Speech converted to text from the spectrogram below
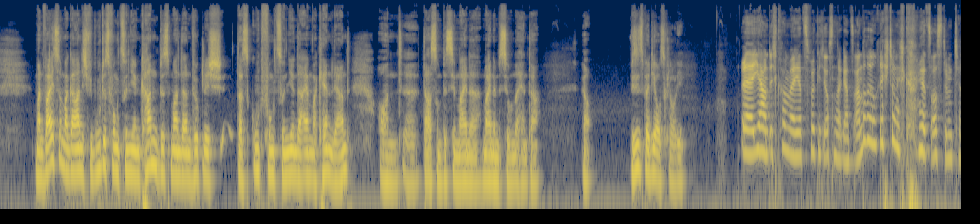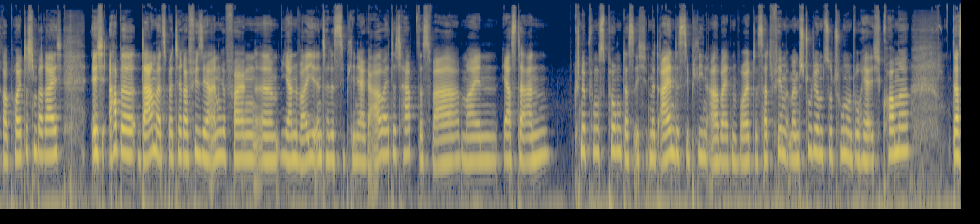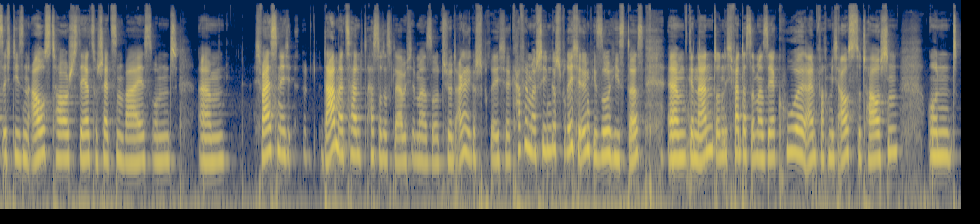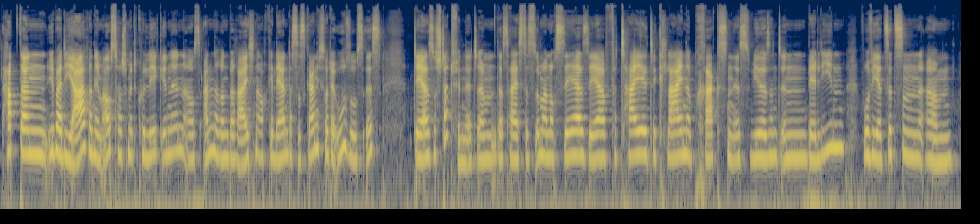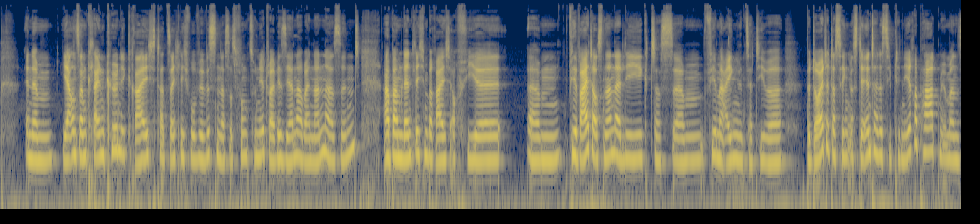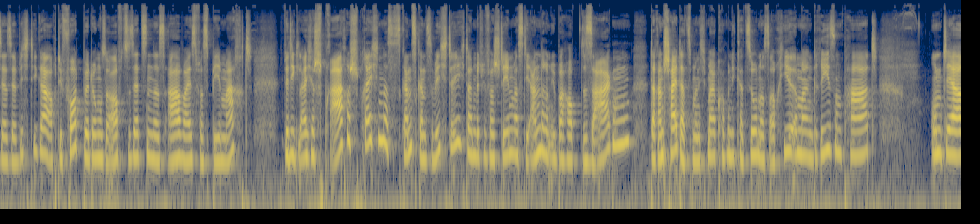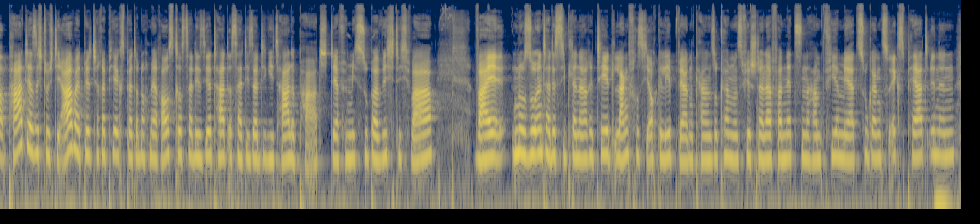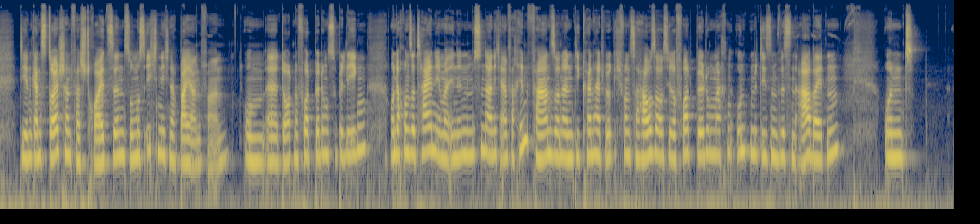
Man weiß immer gar nicht, wie gut es funktionieren kann, bis man dann wirklich das gut funktionierende einmal kennenlernt. Und äh, da ist so ein bisschen meine, meine Mission dahinter. Wie sieht's bei dir aus, Claudi? Äh, ja, und ich komme ja jetzt wirklich aus einer ganz anderen Richtung. Ich komme jetzt aus dem therapeutischen Bereich. Ich habe damals bei Theraphysia angefangen, ähm, Jan, weil ihr interdisziplinär gearbeitet habt. Das war mein erster Anknüpfungspunkt, dass ich mit allen Disziplinen arbeiten wollte. Das hat viel mit meinem Studium zu tun und woher ich komme, dass ich diesen Austausch sehr zu schätzen weiß und ähm, ich weiß nicht, damals hast du das, glaube ich, immer so Tür- und Angelgespräche, Kaffeemaschinengespräche, irgendwie so hieß das, ähm, genannt. Und ich fand das immer sehr cool, einfach mich auszutauschen. Und habe dann über die Jahre in dem Austausch mit KollegInnen aus anderen Bereichen auch gelernt, dass es gar nicht so der Usus ist, der so stattfindet. Ähm, das heißt, es immer noch sehr, sehr verteilte kleine Praxen ist. Wir sind in Berlin, wo wir jetzt sitzen. Ähm, in einem, ja, unserem kleinen Königreich tatsächlich, wo wir wissen, dass es funktioniert, weil wir sehr nah beieinander sind, aber im ländlichen Bereich auch viel, ähm, viel weiter auseinander liegt, das ähm, viel mehr Eigeninitiative bedeutet. Deswegen ist der interdisziplinäre Part mir immer ein sehr, sehr wichtiger, auch die Fortbildung so aufzusetzen, dass A weiß, was B macht. Wir die gleiche Sprache sprechen, das ist ganz, ganz wichtig, damit wir verstehen, was die anderen überhaupt sagen. Daran scheitert es manchmal. Kommunikation ist auch hier immer ein Riesenpart. Und der Part, der sich durch die Arbeit mit Therapieexperte noch mehr rauskristallisiert hat, ist halt dieser digitale Part, der für mich super wichtig war, weil nur so Interdisziplinarität langfristig auch gelebt werden kann. So können wir uns viel schneller vernetzen, haben viel mehr Zugang zu ExpertInnen, die in ganz Deutschland verstreut sind. So muss ich nicht nach Bayern fahren, um äh, dort eine Fortbildung zu belegen. Und auch unsere TeilnehmerInnen müssen da nicht einfach hinfahren, sondern die können halt wirklich von zu Hause aus ihre Fortbildung machen und mit diesem Wissen arbeiten. Und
